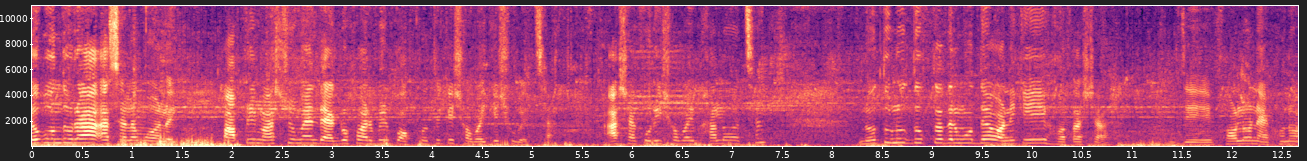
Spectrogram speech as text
হ্যালো বন্ধুরা, আসসালামু আলাইকুম। পাপড়ি মাশরুম অ্যান্ড অ্যাগ্রো ফার্মের পক্ষ থেকে সবাইকে শুভেচ্ছা। আশা করি সবাই ভালো আছেন। নতুন উদ্যোক্তাদের মধ্যে অনেকেই হতাশা যে ফলন এখনও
